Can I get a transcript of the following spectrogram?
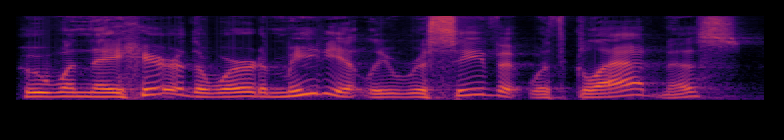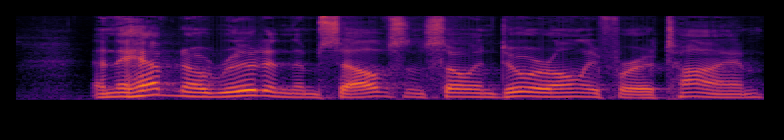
who, when they hear the word, immediately receive it with gladness, and they have no root in themselves, and so endure only for a time.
